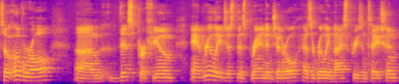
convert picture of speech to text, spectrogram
So overall, um, this perfume, and really just this brand in general, has a really nice presentation.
